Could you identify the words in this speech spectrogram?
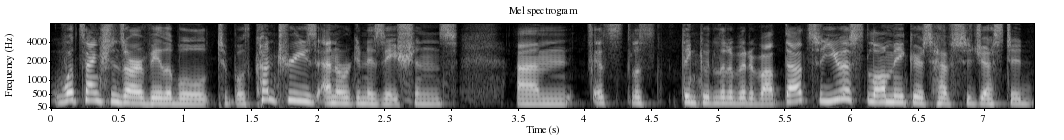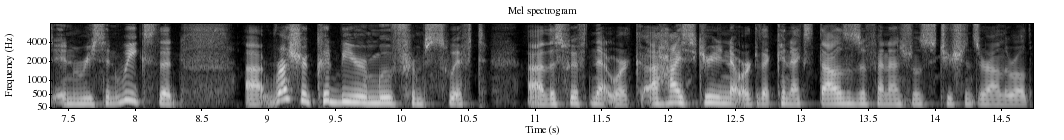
what sanctions are available to both countries and organizations? Um, let's let's think a little bit about that. So, U.S. lawmakers have suggested in recent weeks that uh, Russia could be removed from SWIFT, uh, the SWIFT network, a high security network that connects thousands of financial institutions around the world.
